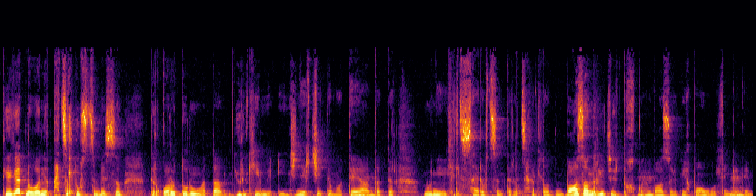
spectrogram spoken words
Тэгээд нөгөө нэг гацалт үүссэн байсан тэр 3 4 одоо ерөнхий инженер ч гэдэм үү те одоо тэр юуны хилцс хариуцсан тэр захирлууд нь бозонер гэж ярьдаг байхгүй бозо гэдэг Япон үйл ингээд юм.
